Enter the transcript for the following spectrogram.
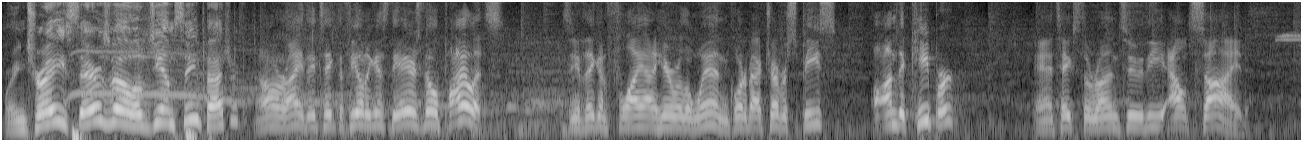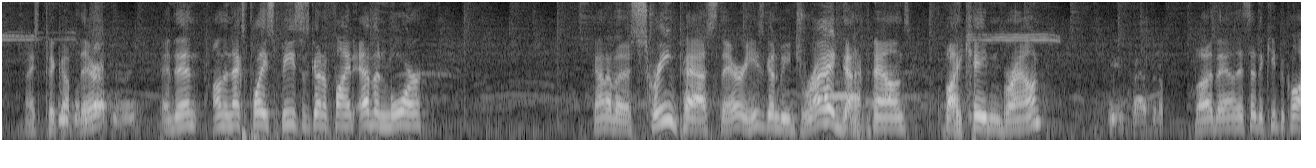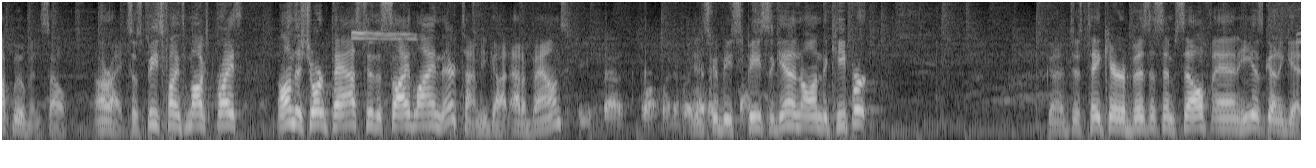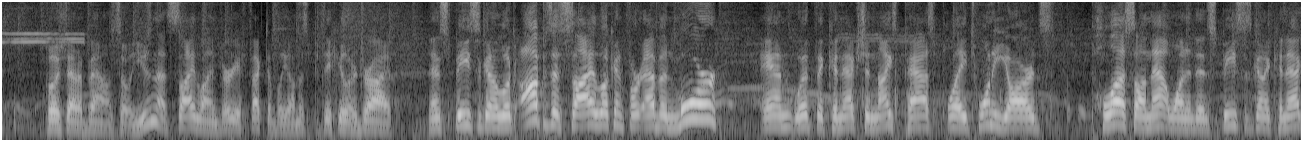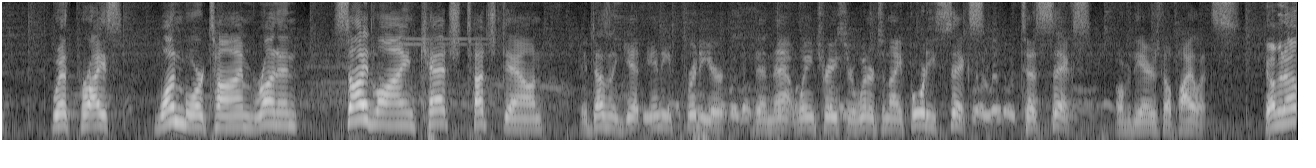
Wayne Trace, Ayersville of GMC, Patrick. All right, they take the field against the Ayersville Pilots. See if they can fly out of here with a win. Quarterback Trevor Spees on the keeper and takes the run to the outside. Nice pickup there. And then on the next play, Spees is going to find Evan Moore. Kind of a screen pass there. He's going to be dragged out of bounds by Caden Brown. But they, they said to keep the clock moving. So, all right. So Spees finds Mox Price on the short pass to the sideline. Their time he got out of bounds. It's going to be Spees again on the keeper. Going to just take care of business himself, and he is going to get pushed out of bounds. So using that sideline very effectively on this particular drive. Then Spees is going to look opposite side, looking for Evan Moore. And with the connection, nice pass play, 20 yards plus on that one. And then Spees is going to connect with Price one more time, running sideline, catch, touchdown. It doesn't get any prettier than that. Wayne Tracer winner tonight, 46 to 6 over the Ayersville Pilots. Coming up.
